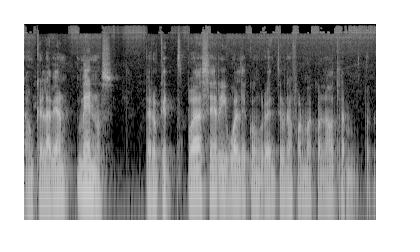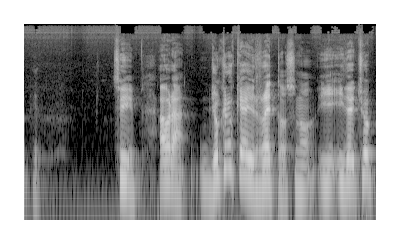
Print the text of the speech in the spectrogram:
aunque la vean menos pero que pueda ser igual de congruente una forma con la otra. Sí, ahora, yo creo que hay retos, ¿no? Y, de hecho,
